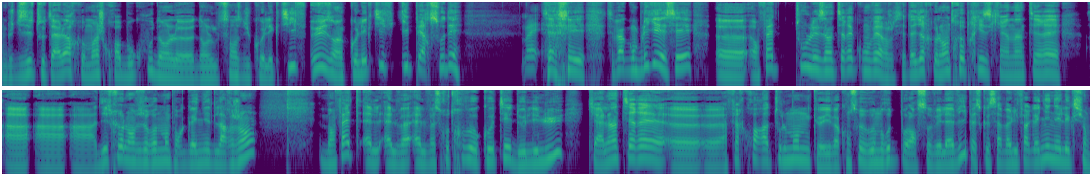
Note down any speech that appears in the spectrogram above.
Donc, je disais tout à l'heure que moi, je crois beaucoup dans le, dans le sens du collectif. Eux, ils ont un collectif hyper soudé. Ouais. C'est pas compliqué, c'est euh, en fait tous les intérêts convergent. C'est-à-dire que l'entreprise qui a un intérêt à, à- à détruire l'environnement pour gagner de l'argent, ben en fait, elle, elle va, elle va se retrouver aux côtés de l'élu qui a l'intérêt euh, euh, à faire croire à tout le monde qu'il va construire une route pour leur sauver la vie parce que ça va lui faire gagner une élection.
